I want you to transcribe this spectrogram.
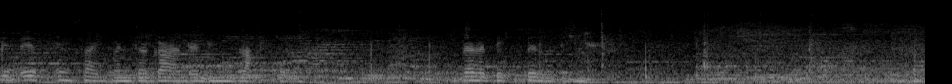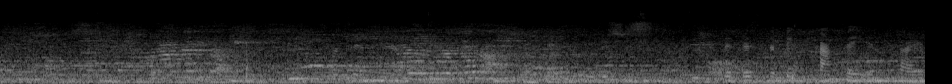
this is inside winter garden in blackpool. Very big building is the big cafe inside.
